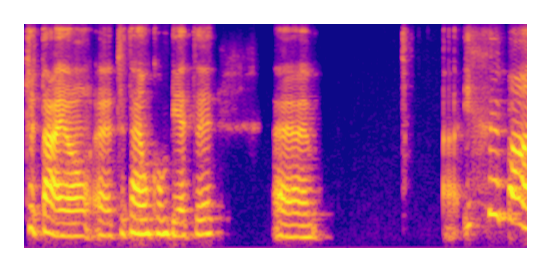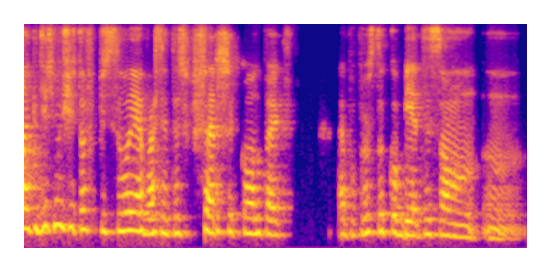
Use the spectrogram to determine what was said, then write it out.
czytają, czytają kobiety. I chyba gdzieś mi się to wpisuje właśnie też w szerszy kontekst. E, po prostu kobiety są mm,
